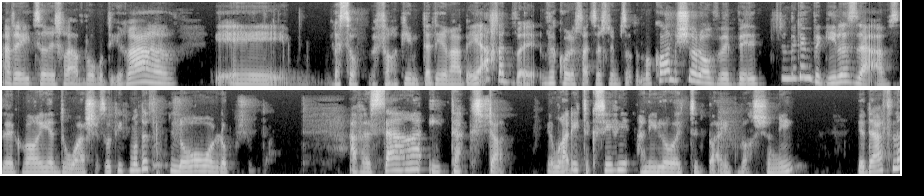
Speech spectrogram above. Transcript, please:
הרי צריך לעבור דירה, אה, בסוף מפרקים את הדירה ביחד ו- וכל אחד צריך למצוא את המקום שלו ובגיל הזהב זה כבר ידוע שזאת התמודדות לא, לא פשוטה. אבל שרה התעקשה, היא אמרה לי תקשיבי אני לא אוהבת בעלי כבר שנים, יודעת מה?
